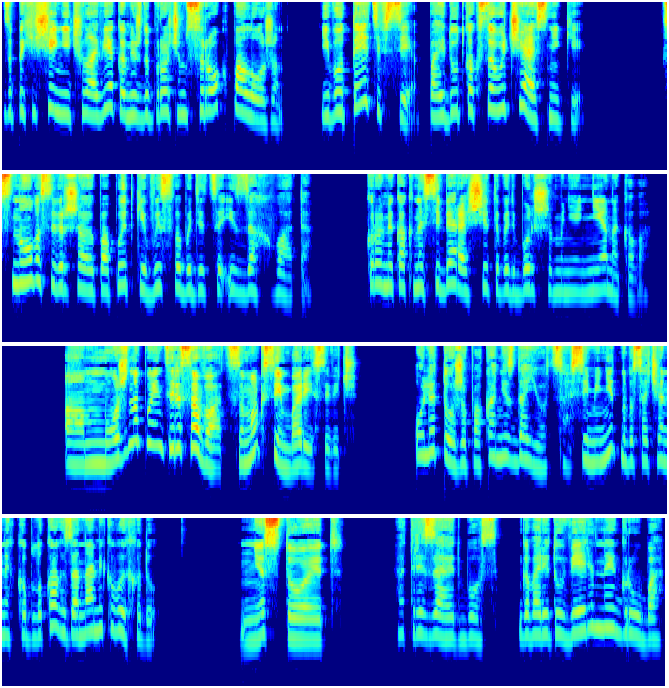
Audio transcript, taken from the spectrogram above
За похищение человека, между прочим, срок положен. И вот эти все пойдут как соучастники. Снова совершаю попытки высвободиться из захвата. Кроме как на себя рассчитывать больше мне не на кого. «А можно поинтересоваться, Максим Борисович?» Оля тоже пока не сдается, семенит на высоченных каблуках за нами к выходу. «Не стоит», Отрезает босс. Говорит уверенно и грубо.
